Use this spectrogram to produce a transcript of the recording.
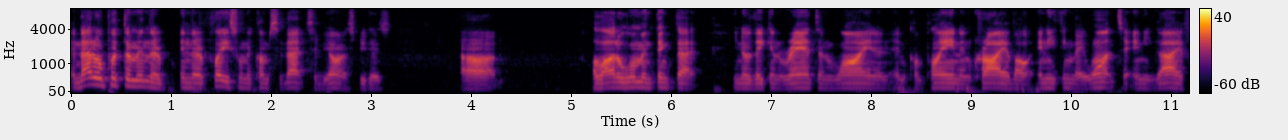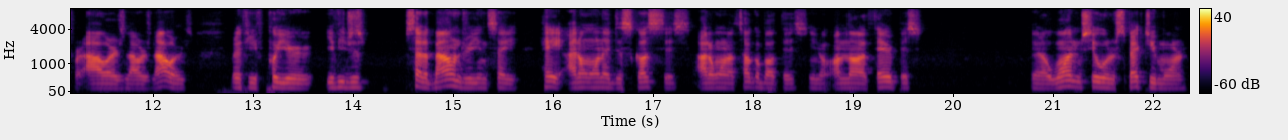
and that'll put them in their in their place when it comes to that. To be honest, because uh, a lot of women think that you know they can rant and whine and, and complain and cry about anything they want to any guy for hours and hours and hours. But if you've put your if you just set a boundary and say, "Hey, I don't want to discuss this. I don't want to talk about this. You know, I'm not a therapist." You know, one, she will respect you more,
